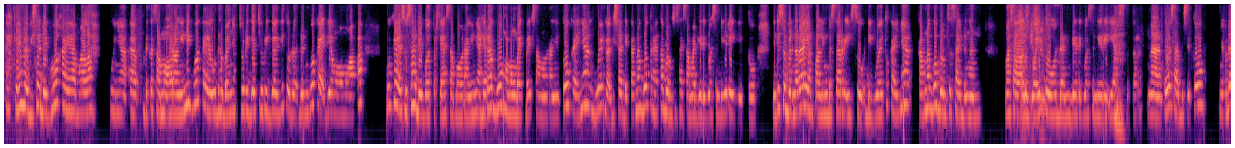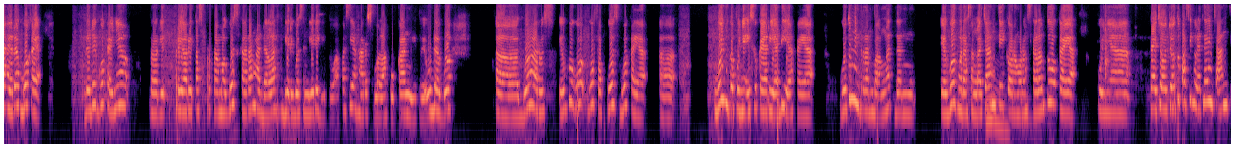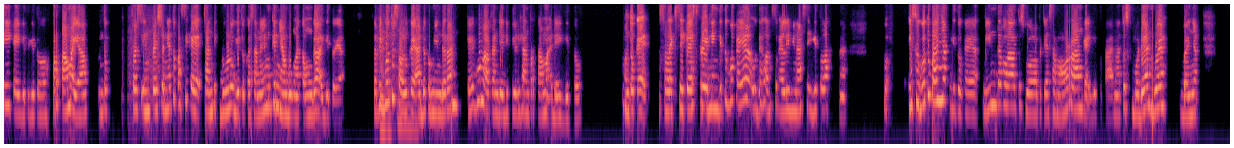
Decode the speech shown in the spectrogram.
eh kayaknya nggak bisa deh gue kayak malah punya eh, deket sama orang ini gue kayak udah banyak curiga-curiga gitu da- dan gue kayak dia mau ngomong apa gue kayak susah deh buat percaya sama orang ini. Akhirnya gue ngomong baik-baik sama orang itu kayaknya gue nggak bisa deh karena gue ternyata belum selesai sama diri gue sendiri gitu. Jadi sebenarnya yang paling besar isu di gue itu kayaknya karena gue belum selesai dengan masa lalu gue itu dan diri gue sendiri yes betul nah terus habis itu ya udah akhirnya gue kayak udah deh gue kayaknya priori- prioritas pertama gue sekarang adalah diri gue sendiri gitu. Apa sih yang harus gue lakukan gitu. Ya udah gue eh gue harus ya gue gue gue fokus gue kayak eh gue juga punya isu kayak Riyadi ya kayak gue tuh minderan banget dan ya gue ngerasa nggak cantik. Orang-orang sekarang tuh kayak punya kayak cowok-cowok tuh pasti ngeliatnya yang cantik kayak gitu-gitu. Pertama ya untuk first impressionnya tuh pasti kayak cantik dulu gitu ke sananya mungkin nyambung atau enggak gitu ya. Tapi gue tuh selalu kayak ada keminderan kayak gue nggak akan jadi pilihan pertama deh gitu. Untuk kayak seleksi kayak screening gitu gue kayak udah langsung eliminasi gitulah. Nah isu gue tuh banyak gitu kayak minder lah terus gue gak percaya sama orang kayak gitu kan. Nah terus kemudian gue banyak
